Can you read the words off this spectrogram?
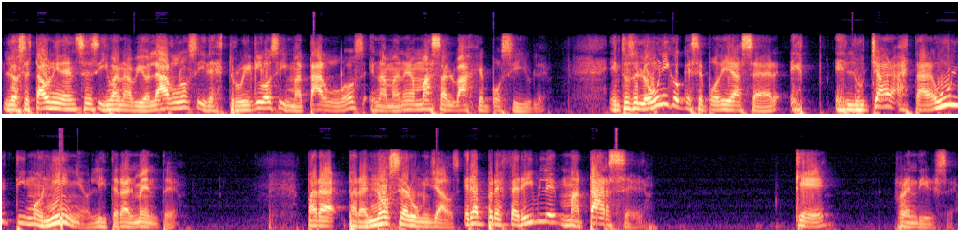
los estadounidenses iban a violarlos y destruirlos y matarlos en la manera más salvaje posible. Entonces lo único que se podía hacer es, es luchar hasta el último niño, literalmente, para, no ser humillados. Era preferible matarse que rendirse.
